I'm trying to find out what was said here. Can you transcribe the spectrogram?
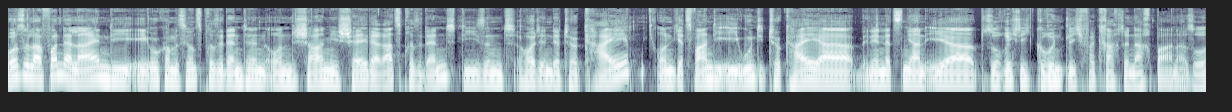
Ursula von der Leyen, die EU-Kommissionspräsidentin, und Charles Michel, der Ratspräsident, die sind heute in der Türkei. Und jetzt waren die EU und die Türkei ja in den letzten Jahren eher so richtig gründlich verkrachte Nachbarn. Also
